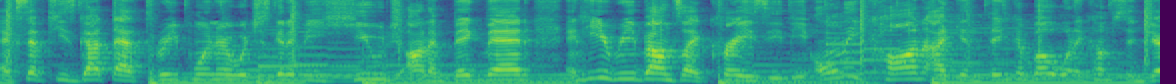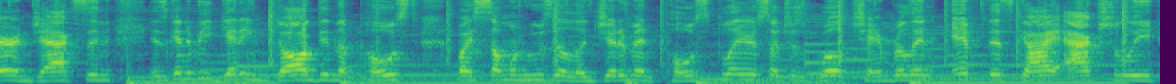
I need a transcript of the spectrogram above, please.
except he's got that three-pointer, which is going to be huge on a big man, and he rebounds like crazy. The only con I can think about when it comes to Jaren Jackson is going to be getting dogged in the post by someone who's a legitimate post player, such as Wilt Chamberlain, if this guy actually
